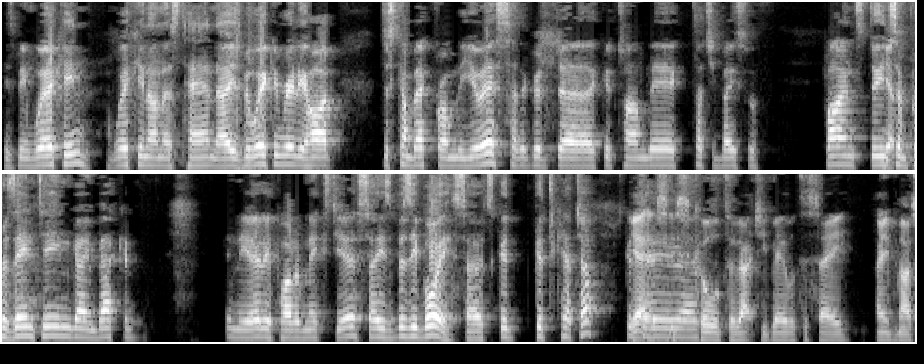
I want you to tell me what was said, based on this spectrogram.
He's been working, working on his tan. No, he's been working really hard. Just come back from the US, had a good uh, good time there, touching base with clients, doing Yep. some presenting, going back in, in the early part of next year. So he's a busy boy. So it's good good to catch up. It's good yeah, to, it's, it's uh, cool to actually be able to say, even though I've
